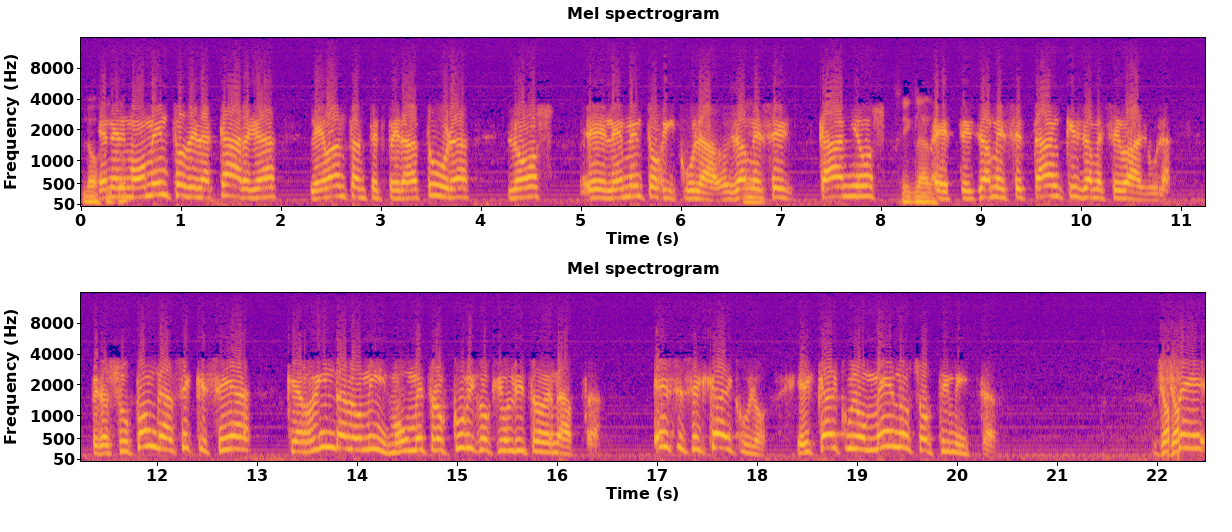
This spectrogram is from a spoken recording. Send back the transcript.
claro, en el momento de la carga levantan temperatura los eh, elementos vinculados, llámese caños, Sí, claro. este, llámese tanque, llámese válvula. Pero supóngase que sea que rinda lo mismo un metro cúbico que un litro de nafta. Ese es el cálculo, el cálculo menos optimista. Yo le-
